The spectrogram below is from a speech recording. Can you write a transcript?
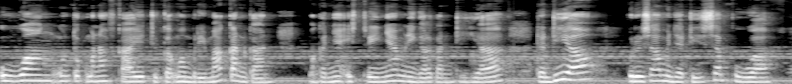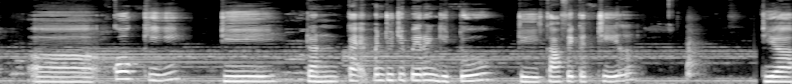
uang untuk menafkahi juga memberi makan kan. Makanya istrinya meninggalkan dia dan dia berusaha menjadi sebuah uh, koki di dan kayak pencuci piring gitu di kafe kecil. Dia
